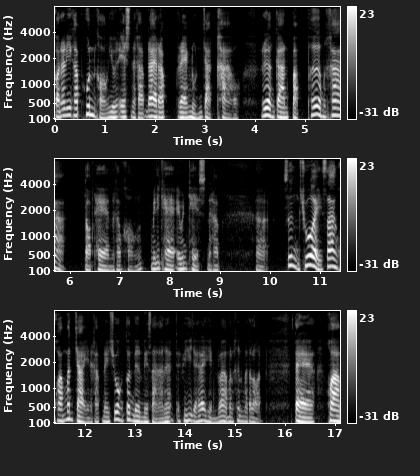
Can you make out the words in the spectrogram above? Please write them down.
ก่อนหน้านี้ครับหุ้นของ UNH นะครับได้รับแรงหนุนจากข่าว เรื่องการปรับเพิ่มค่าตอบแทนนะครับของ Medicare Advantage นะครับซึ่งช่วยสร้างความมั่นใจนะครับในช่วงต้นเดือนเมษานะพี่ๆจะได้เห็นว่ามันขึ้นมาตลอด แต่ความ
